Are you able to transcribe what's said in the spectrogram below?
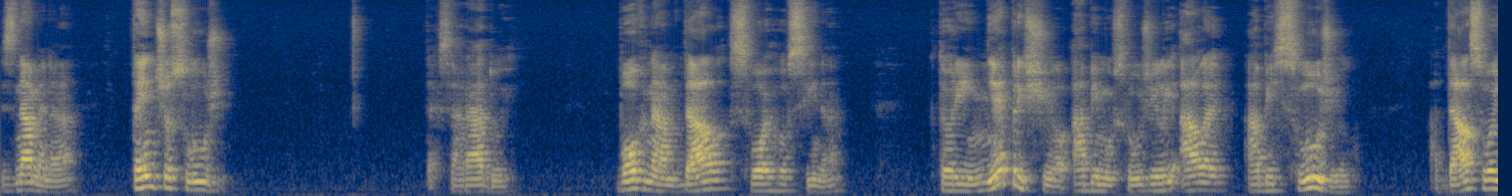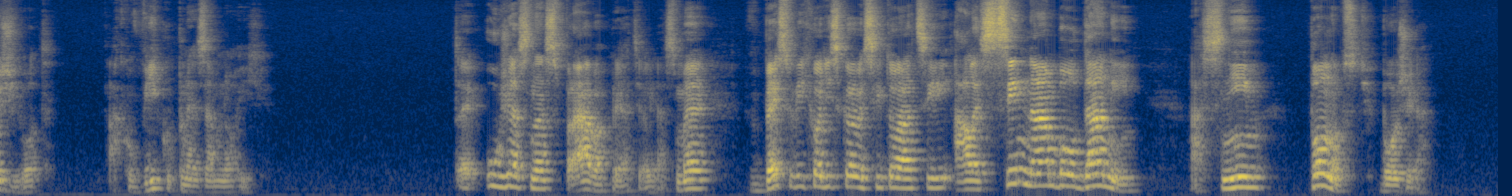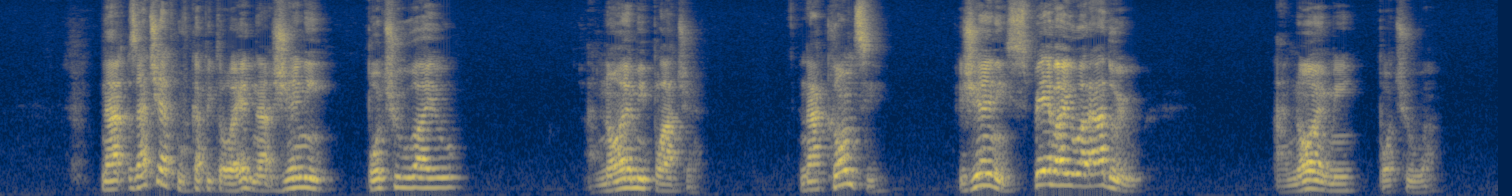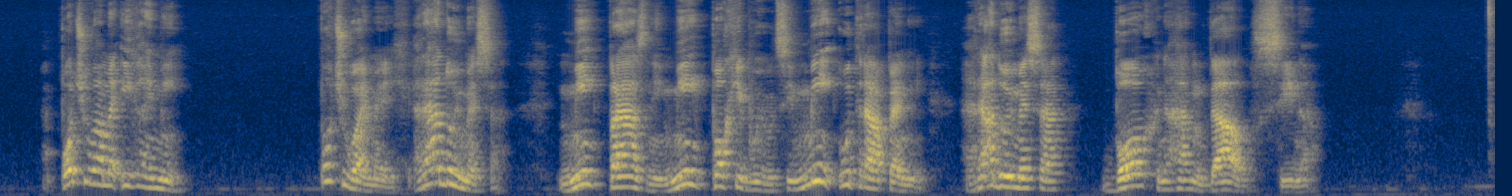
znamená ten, čo slúži tak sa raduj. Boh nám dal svojho syna, ktorý neprišiel, aby mu slúžili, ale aby slúžil a dal svoj život ako výkupné za mnohých. To je úžasná správa, priatelia. Sme v bezvýchodiskovej situácii, ale syn nám bol daný a s ním plnosť Božia. Na začiatku v kapitole 1 ženy počúvajú a Noemi plače. Na konci ženy spievajú a radujú a Noemi počúva. A počúvame ich aj my. Počúvajme ich, radujme sa. My prázdni, my pochybujúci, my utrápení, radujme sa, Boh nám dal syna.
